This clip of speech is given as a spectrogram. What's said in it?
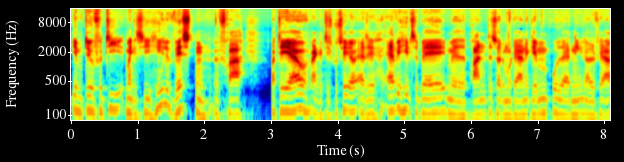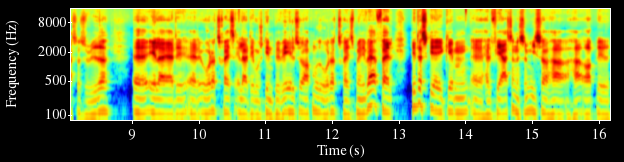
Jamen det er jo fordi, man kan sige, hele Vesten øh, fra og det er jo, man kan diskutere, er, det, er vi helt tilbage med Brande, så det moderne gennembrud af 1871 og så videre, øh, eller er det, er det 68, eller er det måske en bevægelse op mod 68, men i hvert fald, det der sker igennem øh, 70'erne, som I så har, har oplevet,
